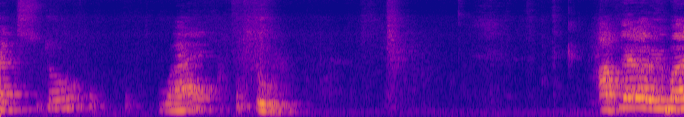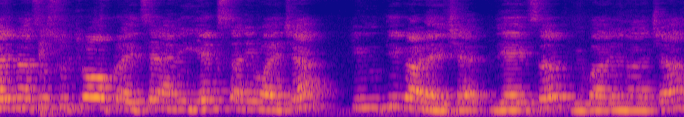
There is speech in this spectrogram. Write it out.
एक्स टू वाय टू आपल्याला विभाजनाचं सूत्र वापरायचं आहे आणि एक्स आणि वायच्या किमती काढायच्या आहेत. लिहायचं विभाजनाच्या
